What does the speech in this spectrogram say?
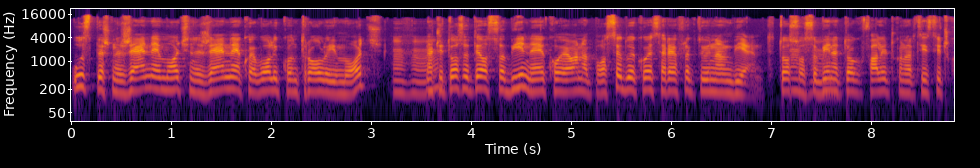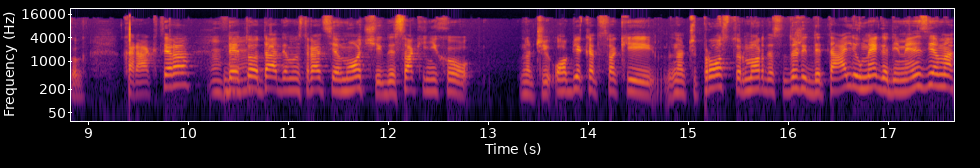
uspešne žene, moćne žene koja voli kontrolu i moć. Uh -huh. Znači to su te osobine koje ona posjeduje koje se reflektuju na ambijent. To su uh -huh. osobine tog faličko-narcističkog karaktera, uh -huh. gde je to da demonstracija moći, gde svaki njihov Znači, objekat, svaki znači, prostor mora da sadrži detalje u mega dimenzijama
